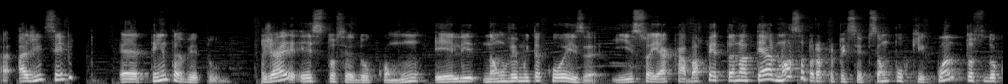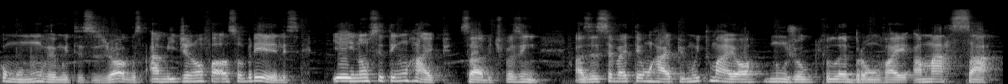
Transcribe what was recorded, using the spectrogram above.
a, a gente sempre é, tenta ver tudo. Já esse torcedor comum, ele não vê muita coisa. E isso aí acaba afetando até a nossa própria percepção, porque quando o torcedor comum não vê muito esses jogos, a mídia não fala sobre eles. E aí não se tem um hype, sabe? Tipo assim, às vezes você vai ter um hype muito maior num jogo que o LeBron vai amassar,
